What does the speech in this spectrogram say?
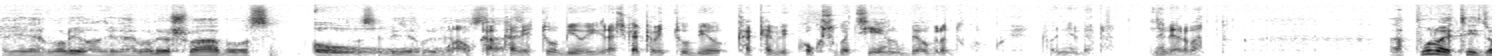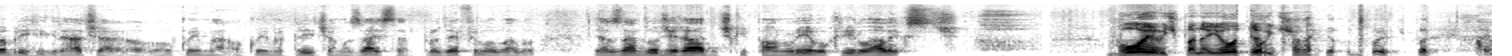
Njega je volio, njega je volio Švabo osim. O, To se vidjelo wow, kakav je to bio igrač, kakav je to bio, kakav je, koliko su ga cijenili u Beogradu, koliko je, to je nevjerovatno. nevjerovatno. A puno je tih dobrih igrača o, kojima, o kojima pričamo zaista prodefilovalo. Ja znam, dođe Radnički, pa ono lijevo krilo Aleksić. Bojović, Panajotović, Panajotović, pa... pa je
